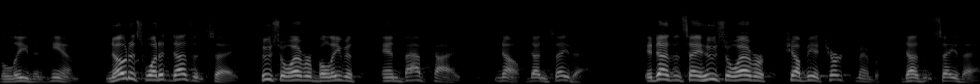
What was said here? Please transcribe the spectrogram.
Believe in him. Notice what it doesn't say. Whosoever believeth and baptized. No, doesn't say that. It doesn't say whosoever shall be a church member. Doesn't say that.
